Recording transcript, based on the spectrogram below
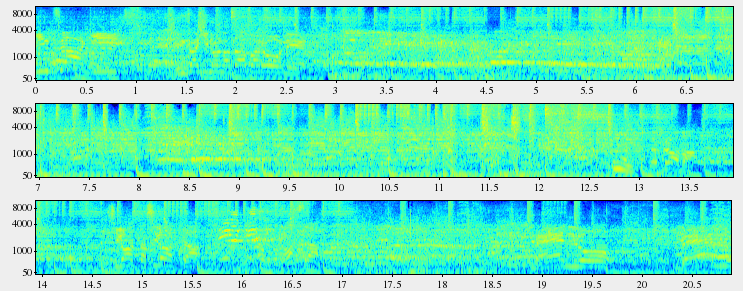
Inzaghi. Inzaghi non palla da Barone. Uh, la prova. Si lotta, si lotta. Lotta. Bello. Bello.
